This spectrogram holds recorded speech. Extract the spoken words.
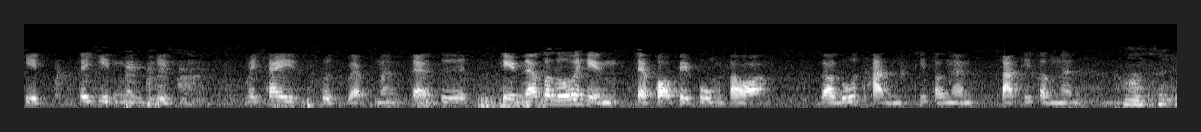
ผิดได้ยินมันผิด ไม่ใช่ฝึกแบบนั้น แต่คือเห็นแล้วก็รู้ว่าเห็น แต่พอไปปรุงต่อ เรารู้ทันที่ตรงนั้นตัดที่ตรงนั้น哦，这个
